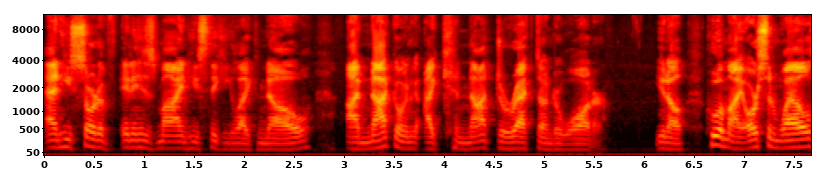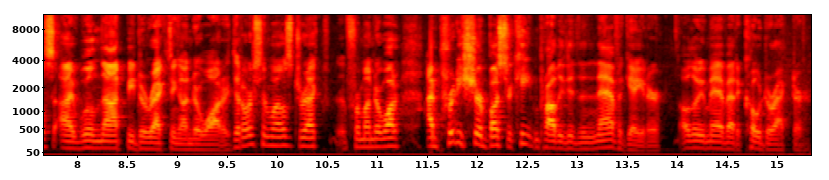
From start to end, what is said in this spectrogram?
and he's sort of in his mind he's thinking like, no, I'm not going, I cannot direct underwater. You know, who am I? Orson Welles? I will not be directing Underwater. Did Orson Welles direct from Underwater? I'm pretty sure Buster Keaton probably did The Navigator, although he may have had a co director,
